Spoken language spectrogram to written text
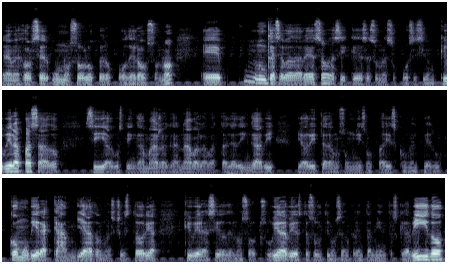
era mejor ser uno solo pero poderoso, ¿no? Eh, nunca se va a dar eso, así que esa es una suposición. ¿Qué hubiera pasado sí, Agustín Gamarra ganaba la batalla de Ingavi y ahorita éramos un mismo país con el Perú. ¿Cómo hubiera cambiado nuestra historia? ¿Qué hubiera sido de nosotros? Hubiera habido estos últimos enfrentamientos que ha habido,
